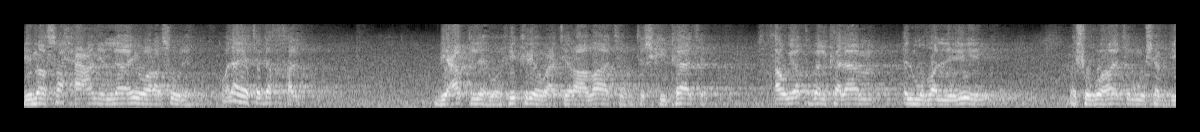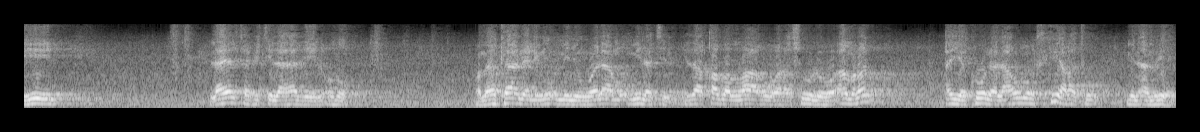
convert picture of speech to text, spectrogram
لما صح عن الله ورسوله. ولا يتدخل بعقله وفكره واعتراضاته وتشكيكاته أو يقبل كلام المضللين وشبهات المشبهين. لا يلتفت إلى هذه الأمور. وما كان لمؤمن ولا مؤمنة إذا قضى الله ورسوله امرا أن يكون لهم الخيرة من أمرهم.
